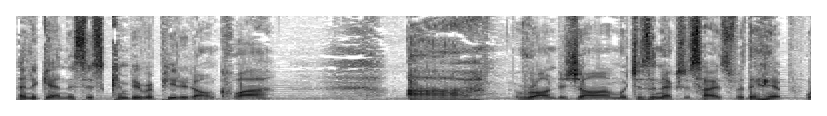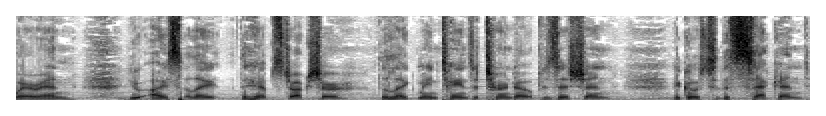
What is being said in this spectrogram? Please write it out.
and again, this is, can be repeated en croix. Uh, rond de jambe, which is an exercise for the hip, wherein you isolate the hip structure, the leg maintains a turned out position, it goes to the second,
